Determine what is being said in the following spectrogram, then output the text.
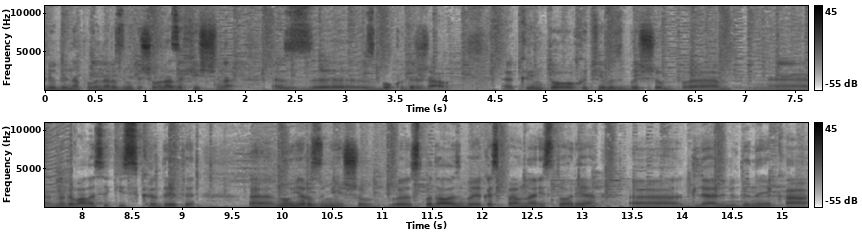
людина повинна розуміти, що вона захищена з, з боку держави. Е, Крім того, хотілося б, щоб е, е, надавалися якісь кредити. Ну, я розумію, що складалась би якась певна історія для людини, яка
